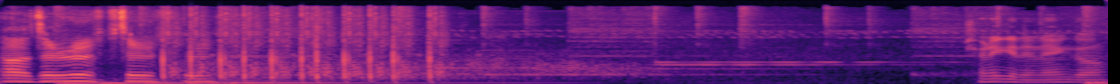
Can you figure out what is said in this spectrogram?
Oh, the roof, the roof, the roof. Trying to get an angle.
